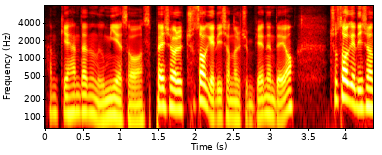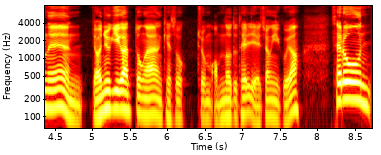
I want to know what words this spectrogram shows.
함께 한다는 의미에서 special 추석 edition을 준비했는데요. 추석 edition은 연휴 기간 동안 계속 좀 업로드 될 예정이고요. 새로운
